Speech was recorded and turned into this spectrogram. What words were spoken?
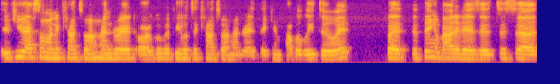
if you ask someone to count to 100 or a group of people to count to 100, they can probably do it. But the thing about it is it's, it's a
